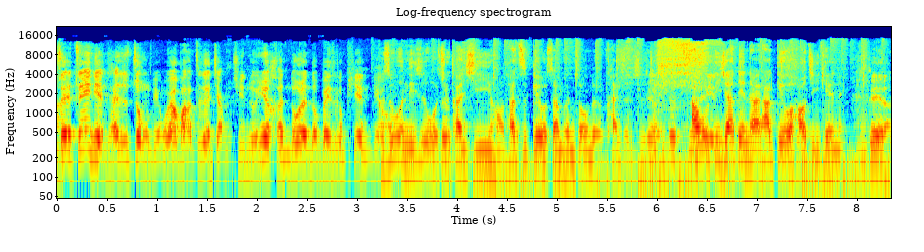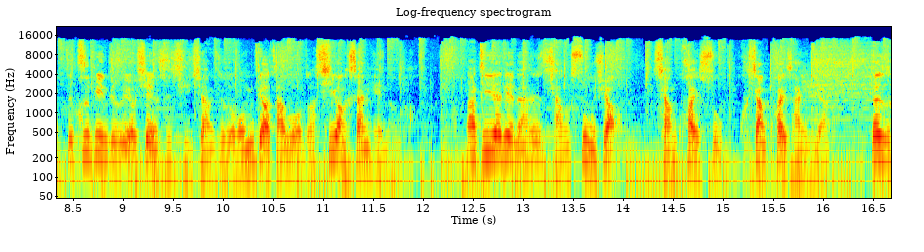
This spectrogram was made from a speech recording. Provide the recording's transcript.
所以这一点才是重点，我要把这个讲清楚，因为很多人都被这个骗掉。可是问题是我去看西医哈，他只给我三分钟的看诊时间，啊，我地下电台他给我好几天呢。对了，这治病就是有现实取向，就是我们调查过，说希望三天能好。那地下电台它是抢速效、抢快速，像快餐一样，但是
